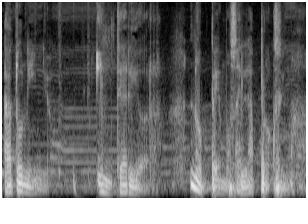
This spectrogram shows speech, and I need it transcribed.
a tu niño interior. Nos vemos en la próxima.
